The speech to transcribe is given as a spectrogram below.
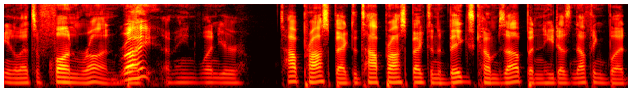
you know, that's a fun run. But, Right. I mean, when your top prospect, the top prospect in the bigs comes up and he does nothing but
